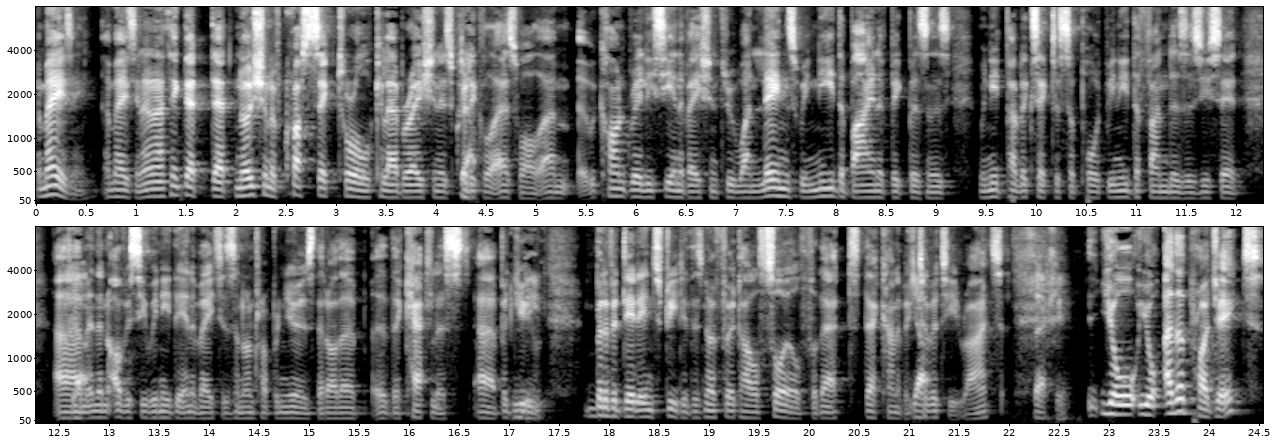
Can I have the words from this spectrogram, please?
Amazing, amazing, and I think that that notion of cross-sectoral collaboration is critical as well. Um, we can't really see innovation through one lens. We need the buy-in of big business. We need public sector support. We need the funders, as you said, um, Yeah. and then obviously we need the innovators and entrepreneurs that are the uh, the catalysts. Uh, but you, bit of a dead end street if there's no fertile soil for that that kind of activity, right? Exactly. your your other project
